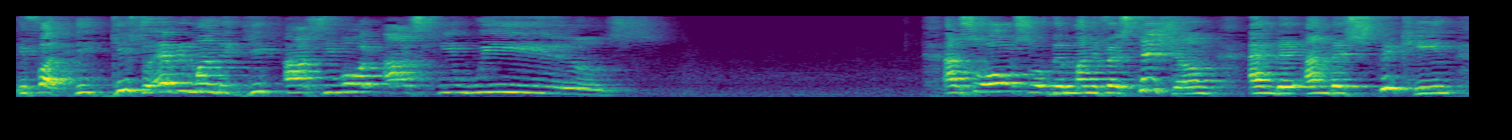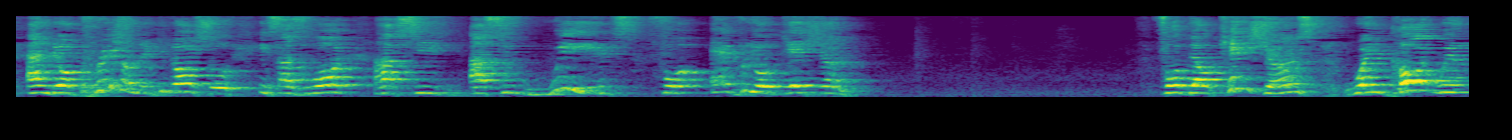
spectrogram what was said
In fact, He gives to every man the gift as He what? As He wills. And so also the manifestation and the and the speaking and the operation the gift also is as what as he as he wills for every occasion for the occasions when God will,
